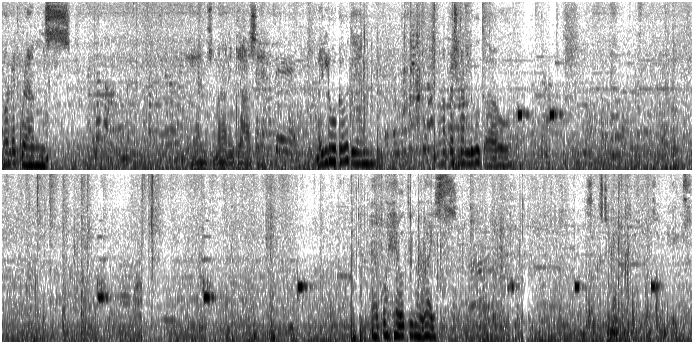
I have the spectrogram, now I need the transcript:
200 grams. Ayan, so maraming klase. May lugaw din. Mga presyo ng lugaw. Ito, healthy na rice. 169, 178.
